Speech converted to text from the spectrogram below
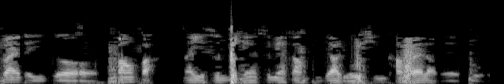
衰的一个方法，那也是目前市面上比较流行抗衰老的主流。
